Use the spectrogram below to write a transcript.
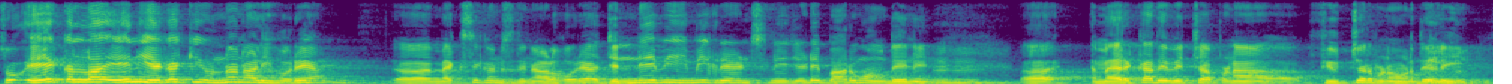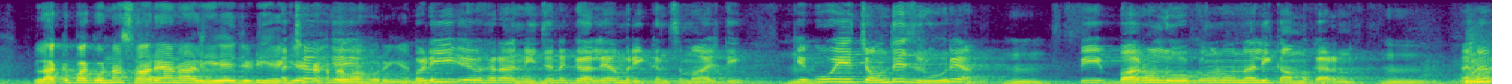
ਸੋ ਇਹ ਕੱਲਾ ਇਹ ਨਹੀਂ ਹੈਗਾ ਕਿ ਉਹਨਾਂ ਨਾਲ ਹੀ ਹੋ ਰਿਹਾ ਮੈਕਸੀਕਨਸ ਦੇ ਨਾਲ ਹੋ ਰਿਹਾ। ਜਿੰਨੇ ਵੀ ਇਮੀਗ੍ਰੈਂਟਸ ਨੇ ਜਿਹੜੇ ਬਾਹਰੋਂ ਆਉਂਦੇ ਨੇ ਅਮਰੀਕਾ ਦੇ ਵਿੱਚ ਆਪਣਾ ਫਿਊਚਰ ਬਣਾਉਣ ਦੇ ਲਈ। ਲਗਭਗ ਉਹਨਾਂ ਸਾਰਿਆਂ ਨਾਲ ਹੀ ਇਹ ਜਿਹੜੀ ਹੈਗੀ ਘਟਨਾਵਾਂ ਹੋ ਰਹੀਆਂ ਨੇ। ਬੜੀ ਹੈਰਾਨੀਜਨਕ ਗੱਲ ਹੈ ਅਮਰੀਕਨ ਸਮਾਜ ਦੀ ਕਿ ਉਹ ਇਹ ਚਾਹੁੰਦੇ ਜ਼ਰੂਰ ਆ ਵੀ ਬਾਹਰੋਂ ਲੋਕ ਆਉਣ ਉਹਨਾਂ ਲਈ ਕੰਮ ਕਰਨ। ਹੈਨਾ?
